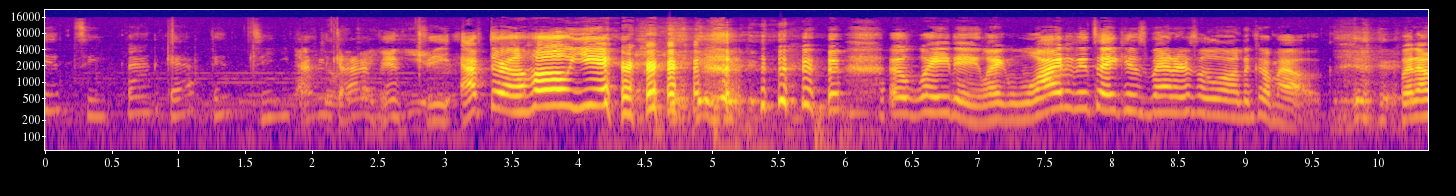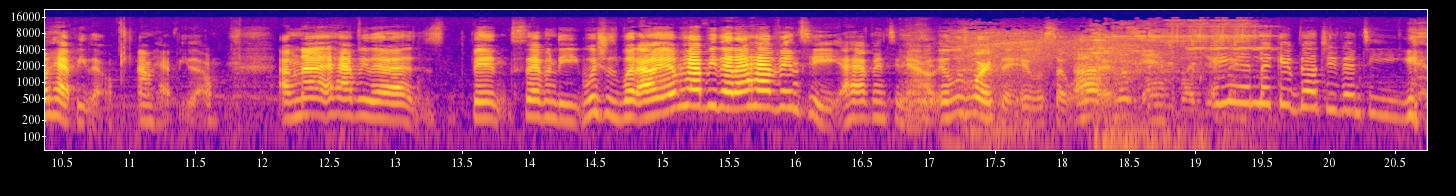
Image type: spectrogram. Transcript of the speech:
Finally have Venti. Finally got Venti. Finally After got a Venti. After a whole year of waiting. Like, why did it take his banner so long to come out? But I'm happy though. I'm happy though. I'm not happy that I spent 70 wishes, but I am happy that I have Venti. I have Venti now. It was worth it. It was so worth Uh, it. look, and look at Belgy Venti.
